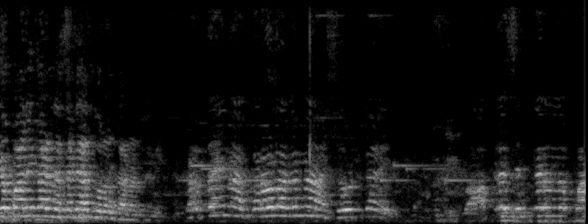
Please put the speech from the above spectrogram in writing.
ते पाणी काढण्यासाठी आंदोलन करणार तुम्ही. करता येईल ना करावं लागेल ना शेवट काय? आपल्या शेतकऱ्यांना पाणी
